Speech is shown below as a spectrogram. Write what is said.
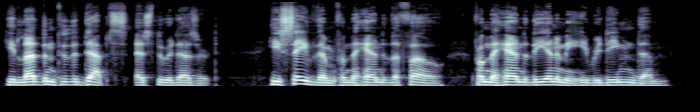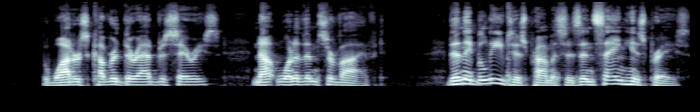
He led them through the depths as through a desert. He saved them from the hand of the foe. From the hand of the enemy he redeemed them. The waters covered their adversaries. Not one of them survived. Then they believed his promises and sang his praise.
